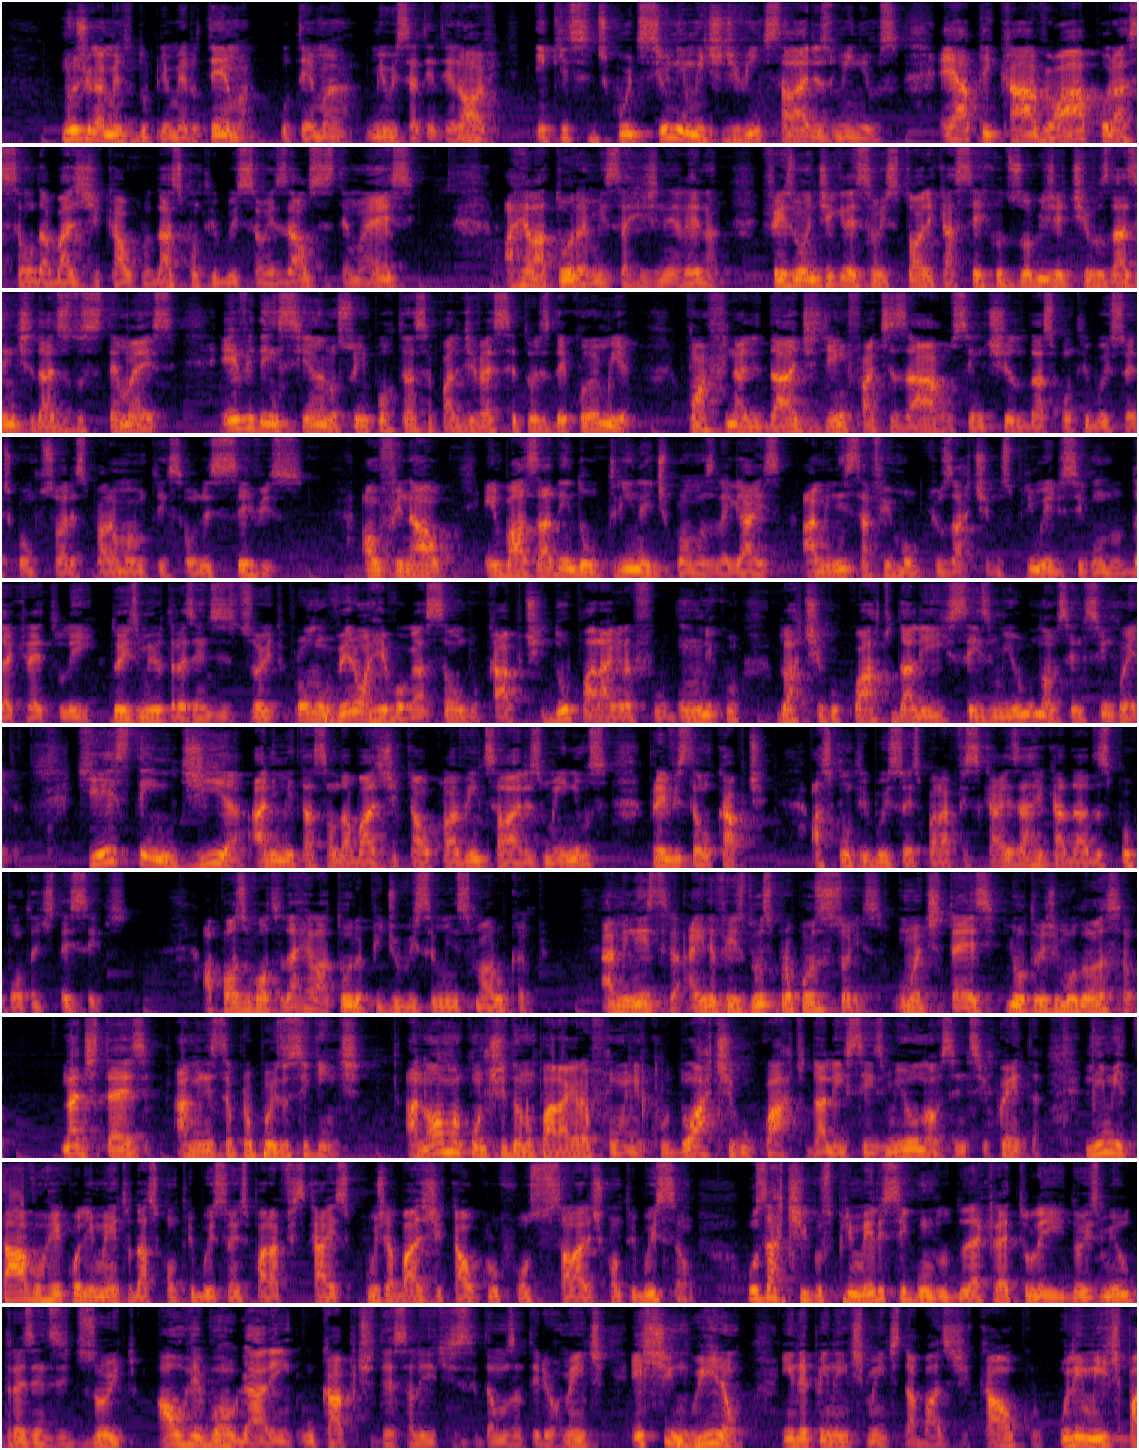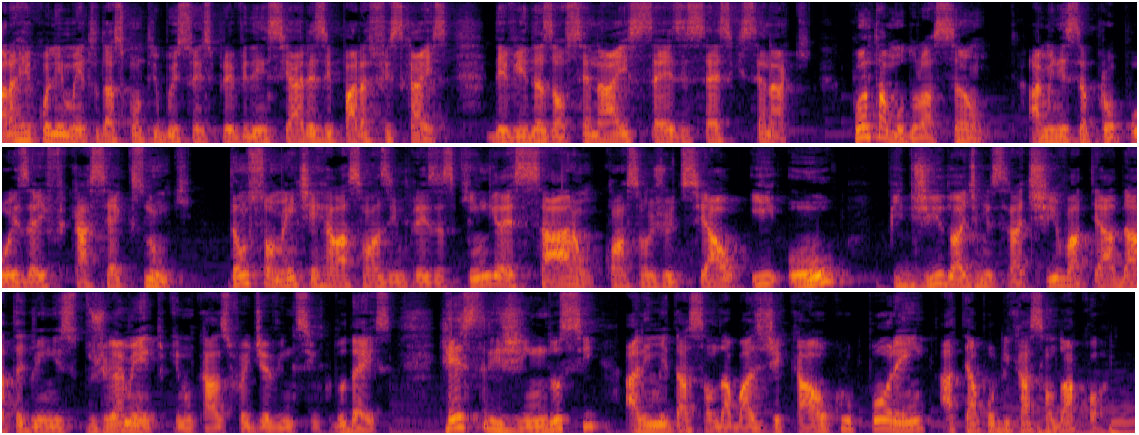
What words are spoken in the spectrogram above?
No julgamento do primeiro tema, o tema 1079, em que se discute se o limite de 20 salários mínimos é aplicável à apuração da base de cálculo das contribuições ao Sistema S, a relatora, Missa Regina Helena, fez uma digressão histórica acerca dos objetivos das entidades do Sistema S, evidenciando sua importância para diversos setores da economia, com a finalidade de enfatizar o sentido das contribuições compulsórias para a manutenção desses serviços. Ao final, embasada em doutrina e diplomas legais, a ministra afirmou que os artigos 1 e 2 do Decreto-Lei 2318 promoveram a revogação do caput do parágrafo único do artigo 4 da Lei 6.950, que estendia a limitação da base de cálculo a 20 salários mínimos prevista no caput, as contribuições para fiscais arrecadadas por conta de terceiros. Após o voto da relatora, pediu o vice-ministro Mauro Campio. A ministra ainda fez duas proposições, uma de tese e outra de modulação. Na de tese, a ministra propôs o seguinte: a norma contida no parágrafo único do artigo 4 da Lei 6.950 limitava o recolhimento das contribuições para fiscais cuja base de cálculo fosse o salário de contribuição. Os artigos 1 e 2 do Decreto-Lei 2.318, ao revogarem o caput dessa lei que citamos anteriormente, extinguiram, independentemente da base de cálculo, o limite para recolhimento das contribuições previdenciárias e para fiscais, devidas ao Senai, SESI, SESC e SENAC. Quanto à modulação, a ministra propôs a eficácia ex nunc, tão somente em relação às empresas que ingressaram com ação judicial e ou pedido administrativo até a data do início do julgamento, que no caso foi dia 25 do 10, restringindo-se a limitação da base de cálculo, porém até a publicação do acordo.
